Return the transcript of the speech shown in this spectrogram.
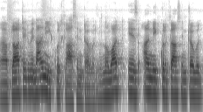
uh, plotted with unequal class interval. Now what is unequal class interval?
